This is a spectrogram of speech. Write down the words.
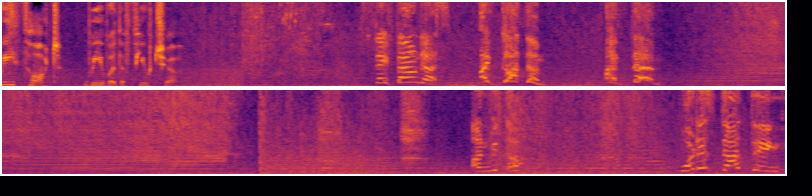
We thought we were the future. They found us! I've got them! I've them! Anvita! What is that thing?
